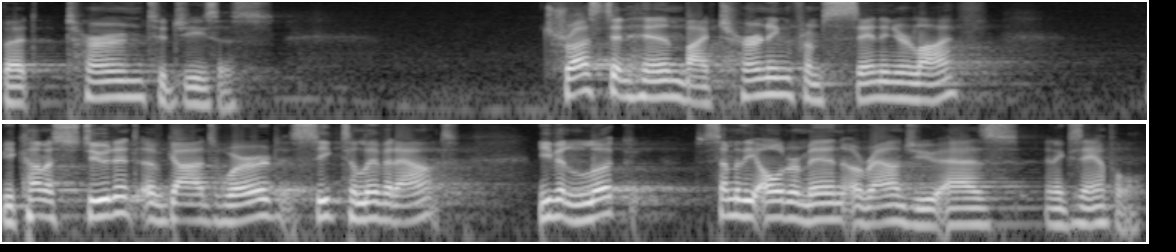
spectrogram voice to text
but turn to Jesus. Trust in Him by turning from sin in your life. Become a student of God's Word. Seek to live it out. Even look to some of the older men around you as an example.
